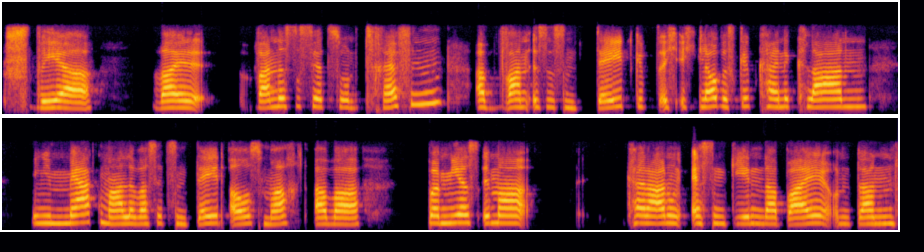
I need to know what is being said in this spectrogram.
schwer, weil wann ist es jetzt so ein Treffen? Ab wann ist es ein Date? Gibt, ich, ich glaube, es gibt keine klaren irgendwie Merkmale, was jetzt ein Date ausmacht, aber bei mir ist immer, keine Ahnung, Essen gehen dabei und dann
